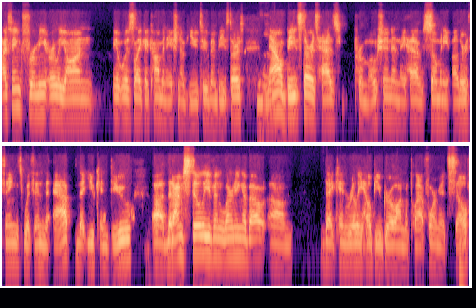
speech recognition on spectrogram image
i think for me early on it was like a combination of youtube and beatstars Mhm. now beatstars has promotion and they have so many other things within the app that you can do uh, that i'm still even learning about um, that can really help you grow on the platform itself.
